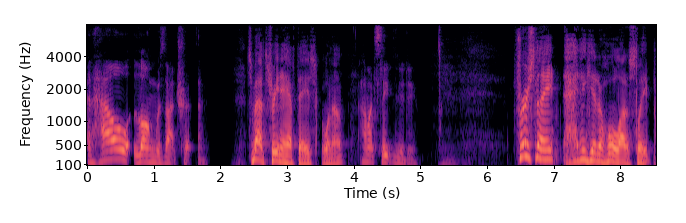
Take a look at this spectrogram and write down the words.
And how long was that trip then? It's about three and a half days going out. How much sleep did you do? First night, I didn't get a whole lot of sleep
